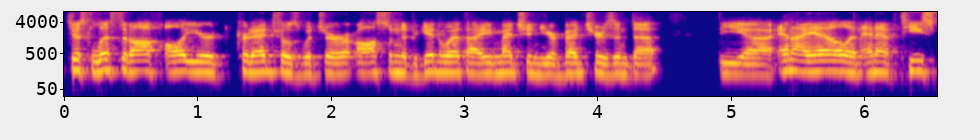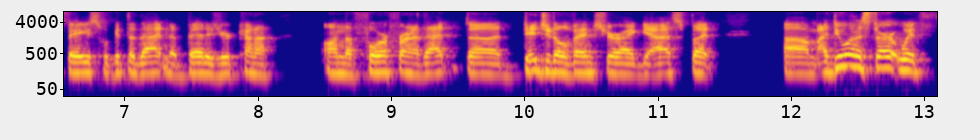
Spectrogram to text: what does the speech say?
just listed off all your credentials, which are awesome to begin with. I mentioned your ventures into the uh, NIL and NFT space. We'll get to that in a bit as you're kind of on the forefront of that uh, digital venture, I guess. But um, I do want to start with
